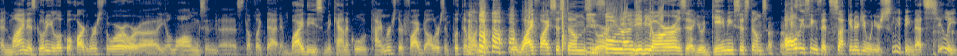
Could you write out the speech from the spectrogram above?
And mine is go to your local hardware store or uh, you know Longs and uh, stuff like that, and buy these mechanical timers. They're five dollars, and put them on your, your Wi-Fi systems, He's your so right. DVRs, uh, your gaming systems. All these things that suck energy when you're sleeping. That's silly.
